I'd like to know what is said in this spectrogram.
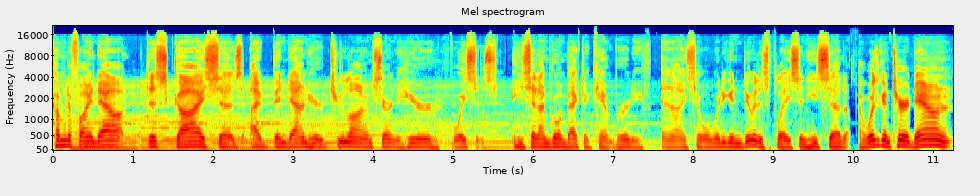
Come to find out, this guy says, I've been down here too long. I'm starting to hear voices. He said, I'm going back to Camp Verde. And I said, Well, what are you going to do with this place? And he said, I was going to tear it down,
